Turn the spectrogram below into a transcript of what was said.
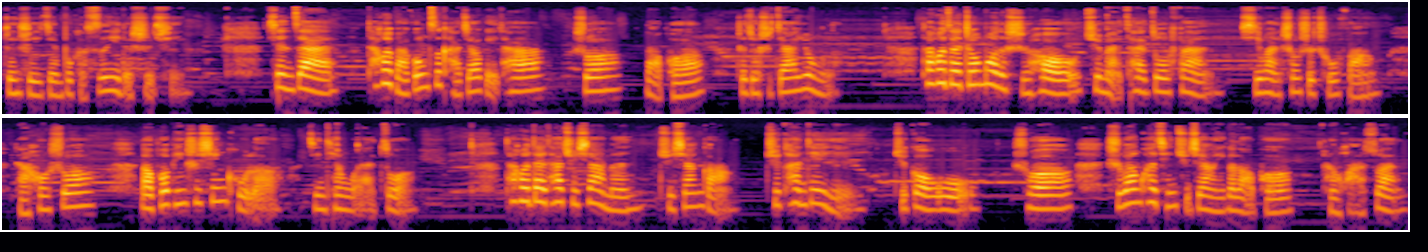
真是一件不可思议的事情。现在他会把工资卡交给他，说：“老婆，这就是家用了。”他会在周末的时候去买菜、做饭、洗碗、收拾厨房，然后说：“老婆平时辛苦了，今天我来做。”他会带她去厦门、去香港、去看电影、去购物，说：“十万块钱娶这样一个老婆很划算。”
